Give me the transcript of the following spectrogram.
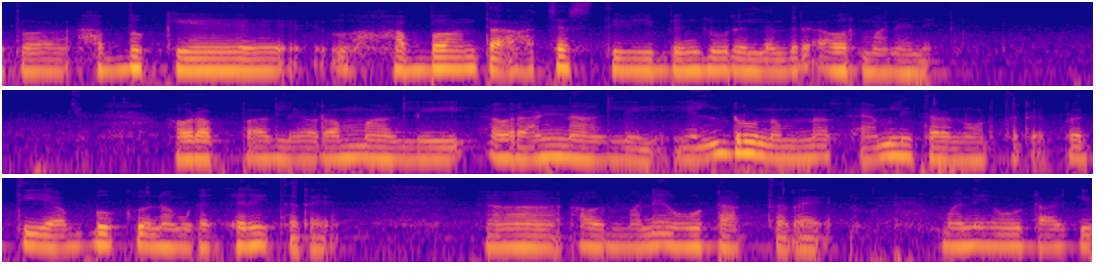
ಅಥವಾ ಹಬ್ಬಕ್ಕೆ ಹಬ್ಬ ಅಂತ ಆಚರಿಸ್ತೀವಿ ಬೆಂಗಳೂರಲ್ಲಿ ಅಂದರೆ ಅವ್ರ ಮನೆಯೇ ಅವ್ರ ಅಪ್ಪ ಆಗಲಿ ಅವ್ರ ಅಮ್ಮ ಆಗಲಿ ಅವ್ರ ಅಣ್ಣ ಆಗಲಿ ಎಲ್ಲರೂ ನಮ್ಮನ್ನ ಫ್ಯಾಮಿಲಿ ಥರ ನೋಡ್ತಾರೆ. ಪ್ರತಿ ಹಬ್ಬಕ್ಕೂ ನಮ್ಗೆ ಕರೀತಾರೆ. ಅವ್ರ ಮನೆ ಊಟ ಹಾಕ್ತಾರೆ. ಮನೆ ಊಟ ಹಾಕಿ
